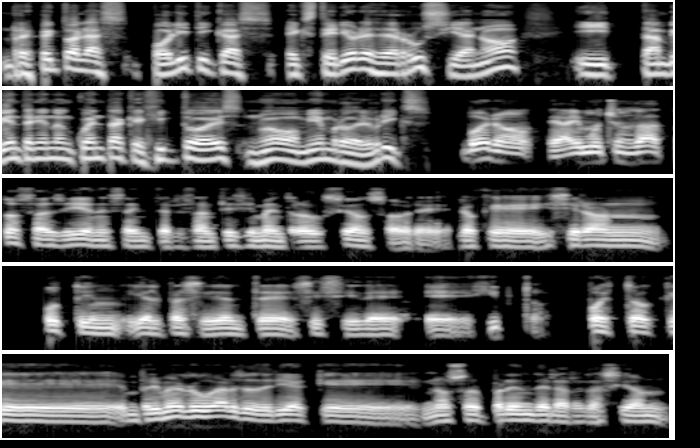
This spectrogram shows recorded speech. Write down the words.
respecto a las políticas exteriores de Rusia, ¿no? Y también teniendo en cuenta que Egipto es nuevo miembro del BRICS. Bueno, eh, hay muchos datos allí en esa interesantísima introducción sobre lo que hicieron Putin y el presidente Sisi de Egipto, puesto que en primer lugar yo diría que nos sorprende la relación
